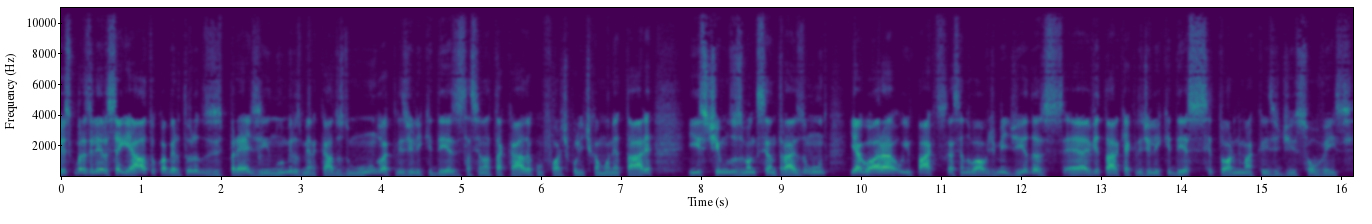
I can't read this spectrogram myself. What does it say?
O risco brasileiro segue alto com a abertura dos spreads em inúmeros mercados do mundo. A crise de liquidez está sendo atacada com forte política monetária e estímulos dos bancos centrais do mundo. E agora o impacto está sendo alvo de medidas é evitar que a crise de liquidez se torne uma crise de solvência.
